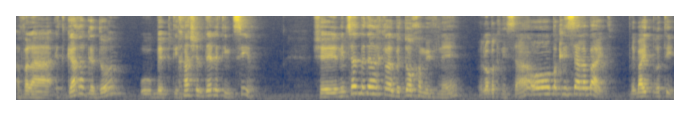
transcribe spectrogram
אבל האתגר הגדול הוא בפתיחה של דלת עם ציר, שנמצאת בדרך כלל בתוך המבנה, ולא בכניסה, או בכניסה לבית, לבית פרטי.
